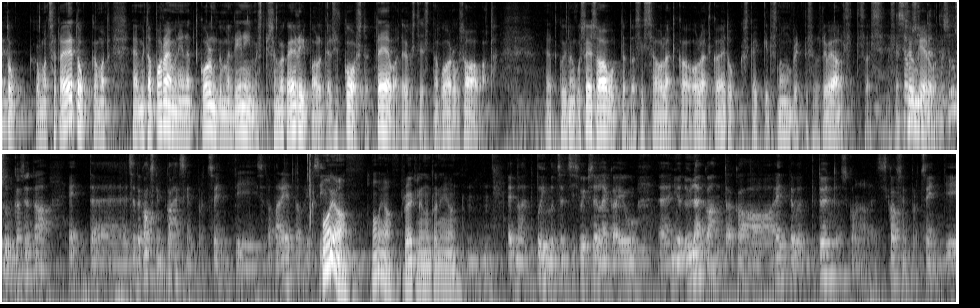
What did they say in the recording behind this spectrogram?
edukamad, seda edukamad, mida paremini need kolmkümmend inimest, kes on väga eripalgelised, koostööd teevad ja üksteisest nagu aru saavad et kui nagu see saavutada, siis sa oled ka, oled ka edukas kõikides numbrites ja triviaalsetes asjades. kas sa usud, kas sa usud ka seda, et, et seda kakskümmend, kaheksakümmend protsenti seda Pareto printsiipi? oo oh jaa, oo oh jaa, reeglina ta nii on mm. -hmm. et noh, et põhimõtteliselt siis võib sellega ju eh, nii-öelda üle kanda ka ettevõtte töötajaskonnale, siis kakskümmend protsenti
